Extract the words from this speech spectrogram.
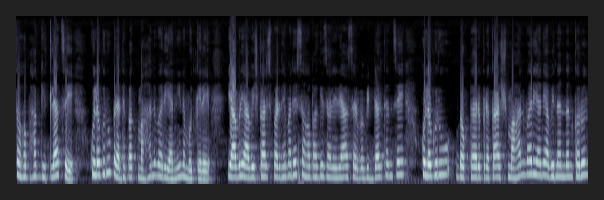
सहभाग घेतल्याचे कुलगुरू प्राध्यापक महानवर यांनी नमूद केले. यावेळी आविष्कार स्पर्धेमध्ये सहभागी झालेल्या सर्व विद्यार्थ्यांचे कुलगुरू डॉक्टर प्रकाश महानवर यांनी अभिनंदन करून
